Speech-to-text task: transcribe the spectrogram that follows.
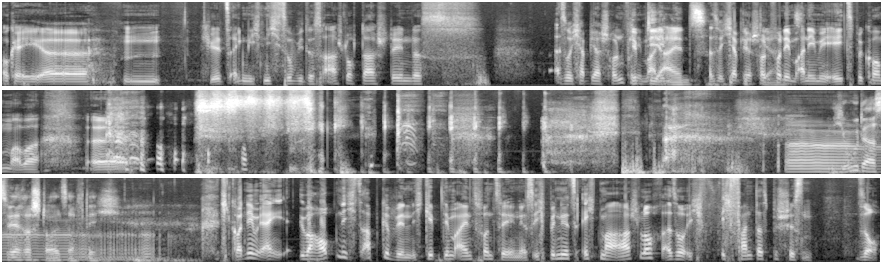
Okay, äh, hm, ich will jetzt eigentlich nicht so wie das Arschloch dastehen, das. Also ich habe ja schon von Gib dem Anime, also ich habe ja schon von dem. Anime AIDS bekommen, aber äh, Judas wäre stolz auf dich. ich konnte ihm überhaupt nichts abgewinnen. Ich gebe dem eins von zehn jetzt. Ich bin jetzt echt mal Arschloch, also ich, ich fand das beschissen. So.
